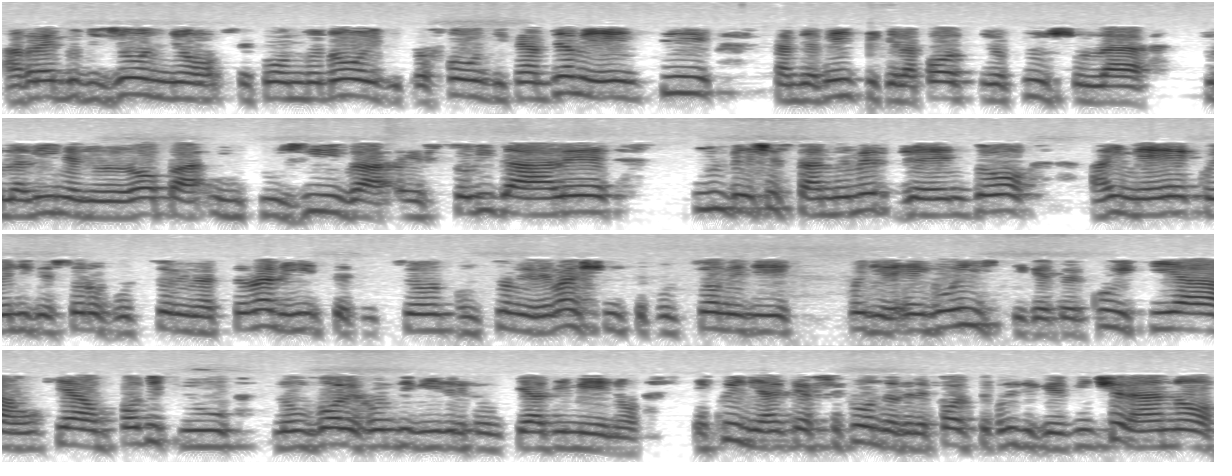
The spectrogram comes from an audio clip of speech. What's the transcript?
avrebbe bisogno, secondo noi, di profondi cambiamenti, cambiamenti che la portino più sulla, sulla linea di un'Europa inclusiva e solidale, invece stanno emergendo ahimè, quelli che sono pulsioni nazionaliste, pulsioni, pulsioni revanciste, pulsioni di, dire, egoistiche, per cui chi ha, chi ha, un po' di più non vuole condividere con chi ha di meno. E quindi anche a seconda delle forze politiche che vinceranno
